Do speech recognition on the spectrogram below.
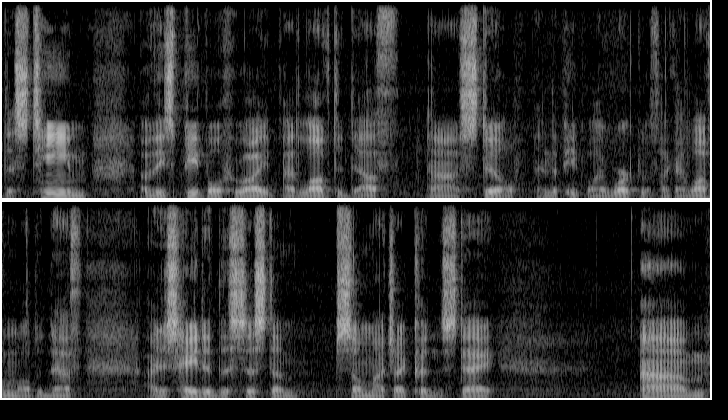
this team of these people who I, I love to death uh, still, and the people I worked with, like I love them all to death. I just hated the system so much I couldn't stay. Um,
